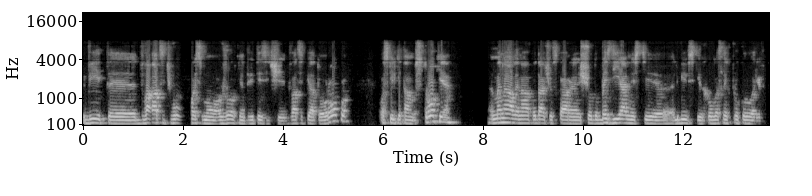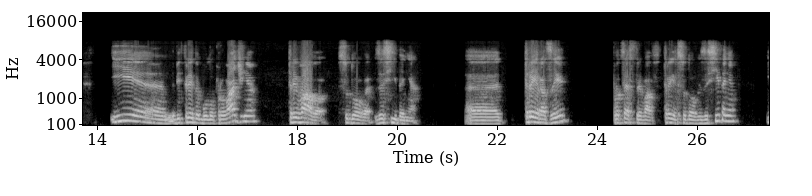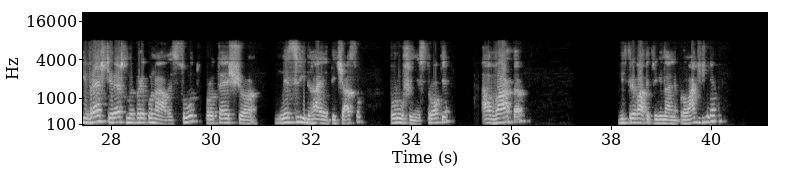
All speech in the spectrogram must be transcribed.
від е, 28 жовтня 2025 року, оскільки там строки минали на подачу скарги щодо бездіяльності е, львівських обласних прокурорів. І е, відкрито було провадження, тривало судове засідання е, три рази. Процес тривав три судові засідання, і, врешті-решт, ми переконали суд про те, що не слід гаяти часу, порушені строки, а варто відкривати кримінальне провадження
